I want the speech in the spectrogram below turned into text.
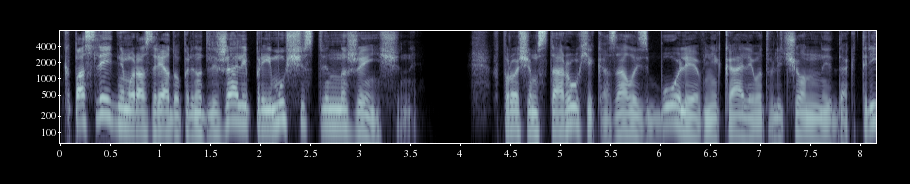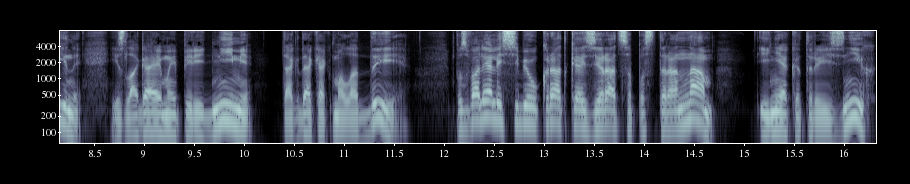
К последнему разряду принадлежали преимущественно женщины. Впрочем, старухи, казалось, более вникали в отвлеченные доктрины, излагаемые перед ними, тогда как молодые — позволяли себе украдкой озираться по сторонам, и некоторые из них,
